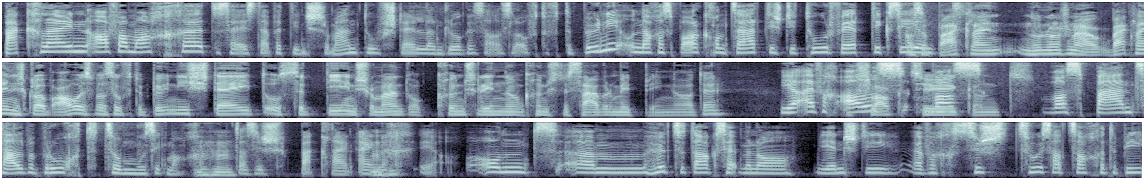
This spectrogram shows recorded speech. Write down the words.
Backline anfangen machen, das heisst eben die Instrumente aufstellen und schauen, dass alles läuft auf der Bühne. Und nach ein paar Konzerten ist die Tour fertig gewesen. Also Backline, nur noch schnell. Backline ist, glaube ich, alles, was auf der Bühne steht, außer die Instrumente, die, die Künstlerinnen und Künstler selber mitbringen, oder? Ja, einfach alles, was, was die Band selber braucht zum Musik machen. Mhm. Das ist Backline eigentlich. Ja. Und ähm, heutzutage hat man noch jenste einfach sonst Zusatzsachen dabei.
